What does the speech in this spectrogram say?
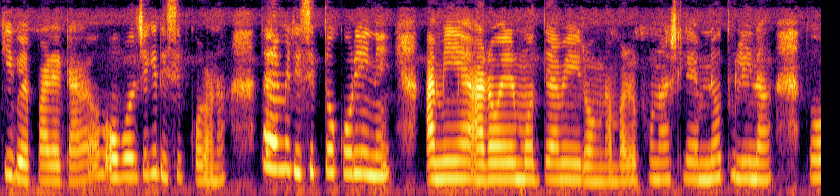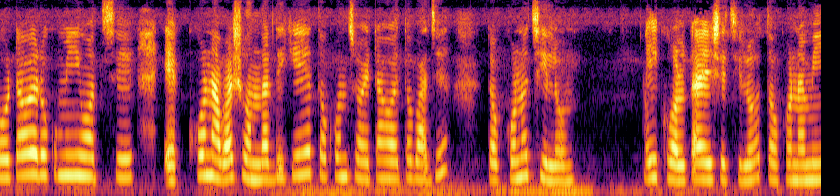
কি ব্যাপার এটা? ও বলছে কি রিসিভ করো না। তাই আমি রিসিভ তো করিনি। আমি আরও এর মধ্যে আমি রং নাম্বারের ফোন আসলে এমনিও তুলি না। তো ওটাও এরকমই হচ্ছে। এখন আবার সন্ধ্যার দিকে তখন ছয়টা হয়তো বাজে, তখনও ছিল। এই কলটা এসেছিল, তখন আমি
